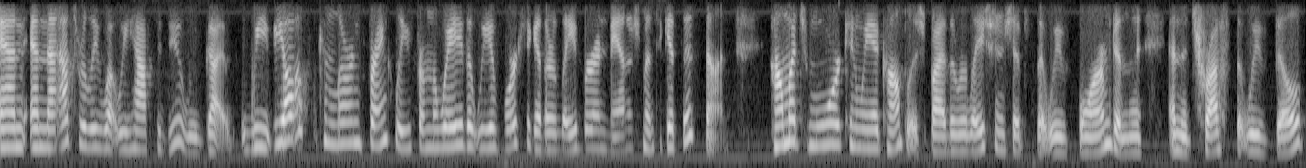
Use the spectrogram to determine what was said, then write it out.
And and that's really what we have to do. We've got we, we also can learn, frankly, from the way that we have worked together, labor and management, to get this done. How much more can we accomplish by the relationships that we've formed and the and the trust that we've built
